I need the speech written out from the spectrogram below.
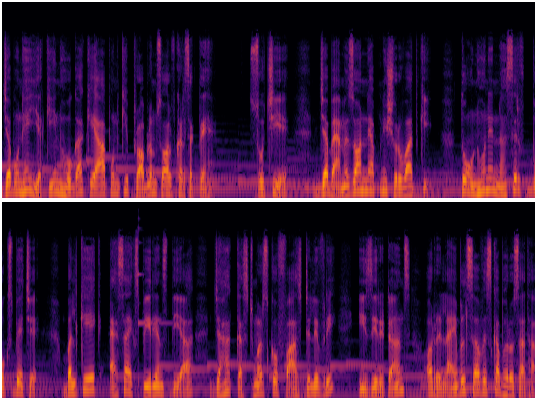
जब उन्हें यकीन होगा कि आप उनकी प्रॉब्लम सॉल्व कर सकते हैं। सोचिए, जब अमेजॉन ने अपनी शुरुआत की तो उन्होंने न सिर्फ़ बुक्स बेचे, बल्कि एक ऐसा एक्सपीरियंस दिया जहाँ कस्टमर्स को फास्ट डिलीवरी इजी रिटर्न्स और रिलायबल सर्विस का भरोसा था।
